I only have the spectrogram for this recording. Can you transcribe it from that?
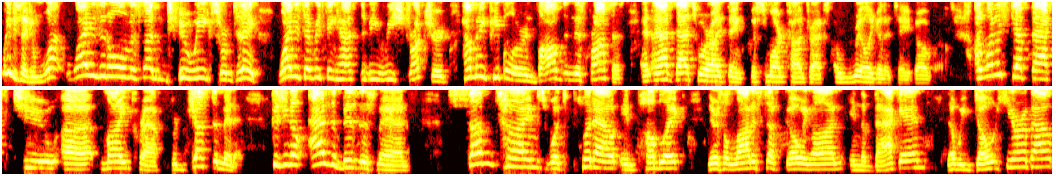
wait a second, what why is it all of a sudden two weeks from today? Why does everything have to be restructured? How many people are involved in this process? And that, that's where I think the smart contracts are really going to take over. I want to step back to uh, Minecraft for just a minute. Because, you know, as a businessman, sometimes what's put out in public, there's a lot of stuff going on in the back end that we don't hear about.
